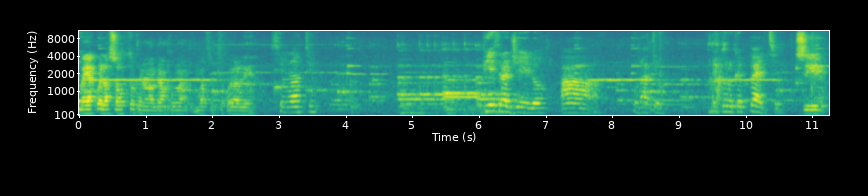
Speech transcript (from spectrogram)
Vai a quella sotto che non abbiamo combattuto quella lì. Sì, un attimo. Pietra gelo. Ah, un attimo. È quello che penso. Sì.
